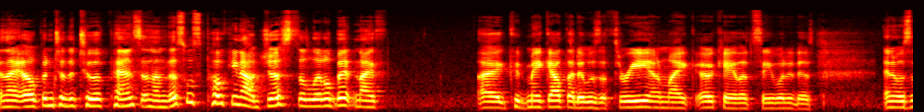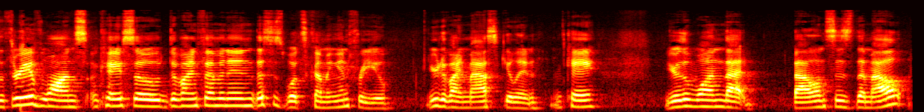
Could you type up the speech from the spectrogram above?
And I opened to the Two of Pence, and then this was poking out just a little bit, and I, I could make out that it was a three, and I'm like, okay, let's see what it is. And it was the Three of Wands, okay? So, Divine Feminine, this is what's coming in for you. You're Divine Masculine, okay? You're the one that balances them out,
